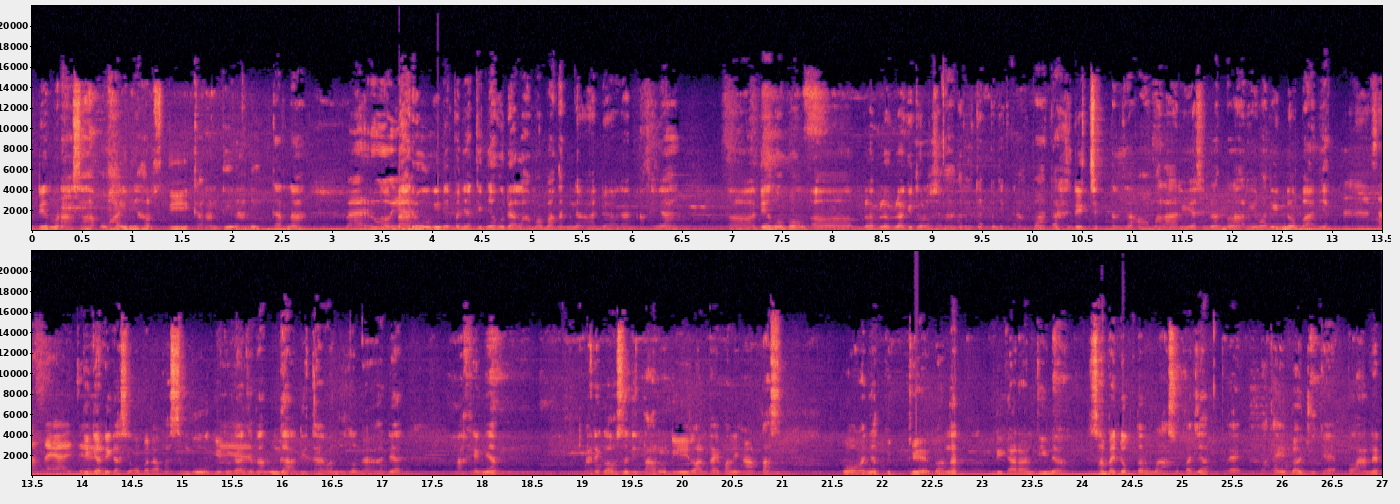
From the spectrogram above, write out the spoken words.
dia merasa wah ini harus dikarantina nih karena baru Eh, ya? baru. Ini penyakitnya udah lama banget nggak ada kan. Akhirnya eh, dia ngomong eh, bla bla bla gitu. Langsung nggak ngerti itu penyakit apa? Terus dicek ternyata oh malaria. Saya bilang malaria mah di Indo banyak. Santai aja. Tinggal dikasih obat apa sembuh gitu kan. Iya. dia bilang enggak di Taiwan itu nggak ada. Akhirnya adik Lause ditaruh di lantai paling atas. Ruangannya gede banget di karantina. Sampai dokter masuk aja kayak pakai baju kayak planet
